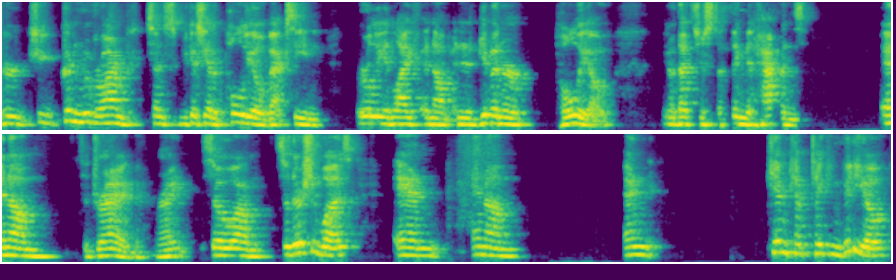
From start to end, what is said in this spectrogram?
her she couldn't move her arm since because she had a polio vaccine early in life, and um and it had given her polio. You know that's just a thing that happens, and um it's a drag, right? So um so there she was, and and um and Kim kept taking video,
